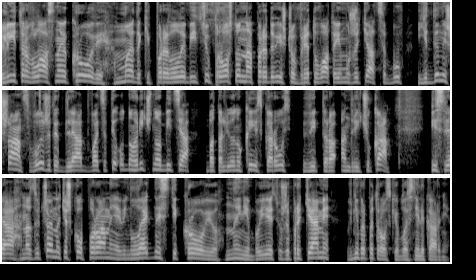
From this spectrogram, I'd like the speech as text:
Літр власної крові. Медики перелили бійцю просто на передовій, щоб врятувати йому життя. Це був єдиний шанс вижити для 21-річного бійця батальйону Київська Русь Віктора Андрійчука. Після надзвичайно тяжкого поранення він ледь не стік кров'ю. Нині боєць уже при тямі в Дніпропетровській обласній лікарні.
